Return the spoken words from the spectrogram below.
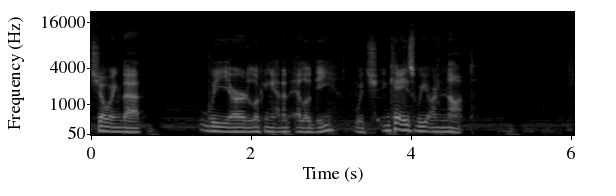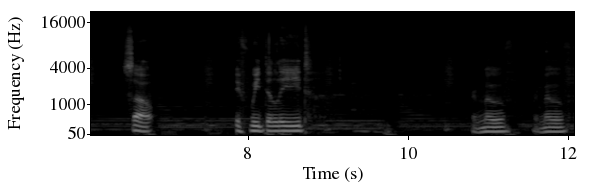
It's showing that we are looking at an LOD, which in case we are not. So if we delete, remove, remove,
